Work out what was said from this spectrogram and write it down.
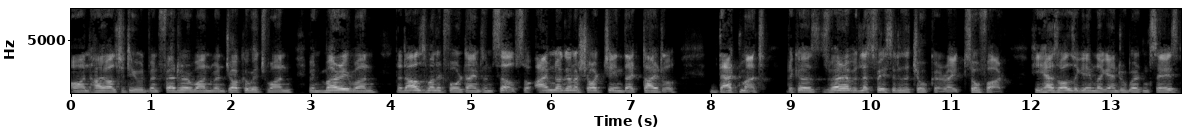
on high altitude. When Federer won, when Djokovic won, when Murray won, Nadal's won it four times himself. So I'm not going to shortchange that title that much because Zverev, let's face it, is a choker, right? So far. He has all the game, like Andrew Burton says,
